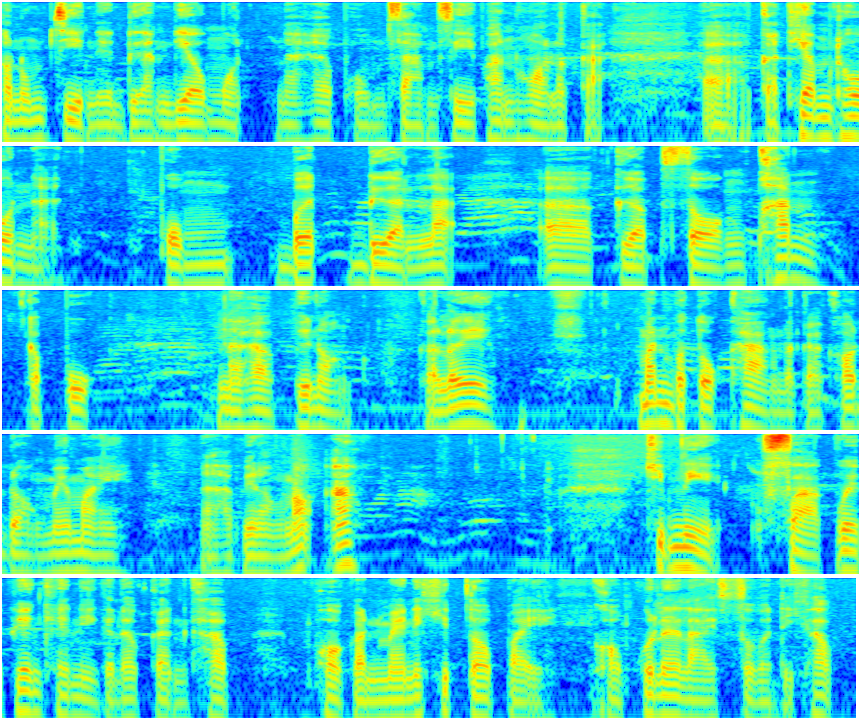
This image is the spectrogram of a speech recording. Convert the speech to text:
ขนมจีนเนี่ยเดือนเดียวหมดนะครับผม3 4 0 0พันห่อแล้วก็กระเทียมโทนน่ะผมเบิดเดือนละเอ่อเกือบ 2,000กระปุกนะครับ พี่น้องก็เลยมันบ่ตกค้างแล้วก็เข้าดองใหม่ๆนะครับพี่น้องเนาะอะ ลิปนี้ฝากไว้เพียงแค่นี้ก็แล้วกันครับ พอกันไหมในคลิปต่อไป ขอบคุณหลาย ๆ สวัสดีครับ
